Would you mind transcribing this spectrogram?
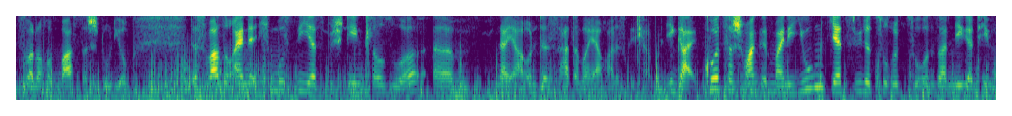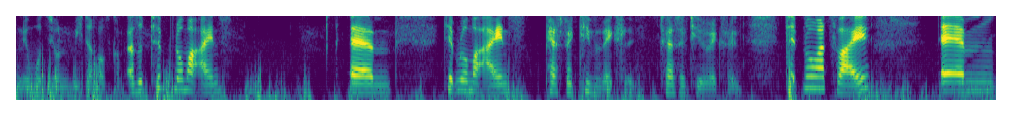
Das war noch im Masterstudium. Das war so eine, ich muss die jetzt bestehen, Klausur. Ähm, naja, und das hat aber ja auch alles geklappt. Egal, kurzer Schwank in meine Jugend, jetzt wieder zurück zu unseren negativen Emotionen, wie ich da rauskomme. Also Tipp Nummer eins, ähm, Tipp Nummer eins, Perspektive wechseln. Perspektive wechseln. Tipp Nummer zwei, ähm,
